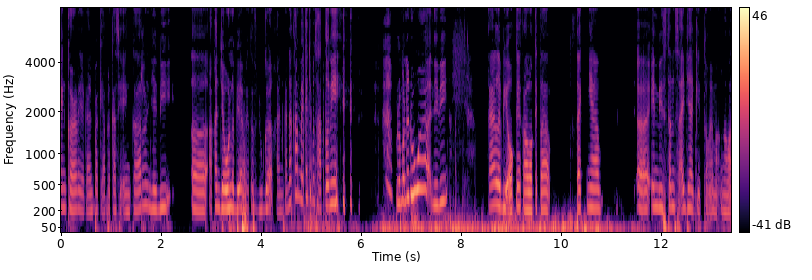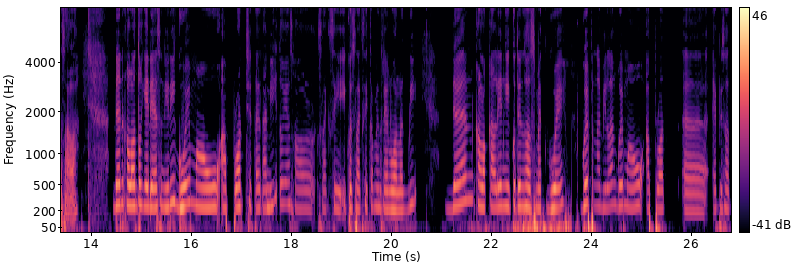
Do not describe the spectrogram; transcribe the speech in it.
Anchor ya kan, pakai aplikasi Anchor. Jadi uh, akan jauh lebih efektif juga kan karena kan mereka cuma satu nih belum ada dua jadi kayak lebih oke okay kalau kita tagnya uh, in distance aja gitu memang nggak masalah. Dan kalau untuk YDA sendiri gue mau upload cerita tadi itu yang soal seleksi ikut seleksi Kementerian Luar Negeri. Dan kalau kalian ngikutin sosmed gue gue pernah bilang gue mau upload uh, episode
